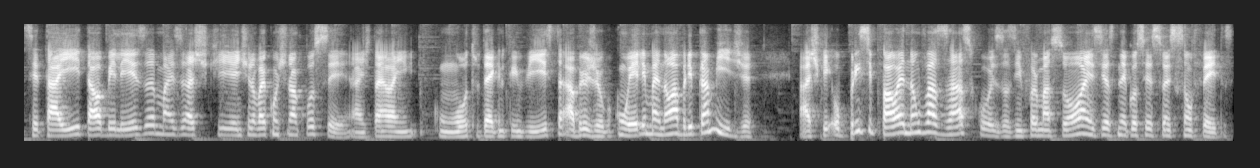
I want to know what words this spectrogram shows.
você tá aí e tal, beleza, mas acho que a gente não vai continuar com você. A gente tá em, com outro técnico em vista, abrir o jogo com ele, mas não abrir pra mídia. Acho que o principal é não vazar as coisas, as informações e as negociações que são feitas.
